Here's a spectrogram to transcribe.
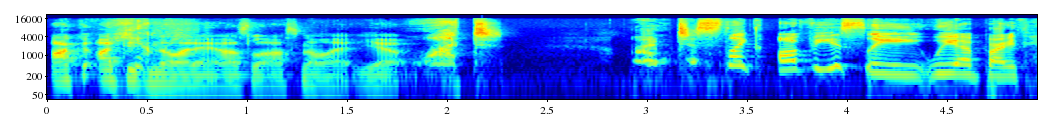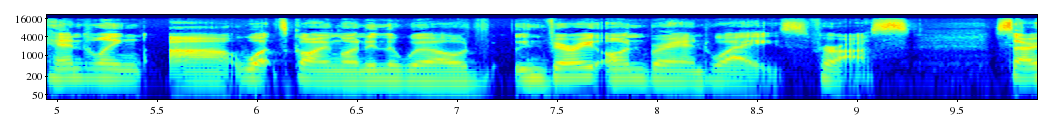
I, I did nine hours last night. Yeah. What? I'm just like, obviously, we are both handling uh, what's going on in the world in very on brand ways for us. So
